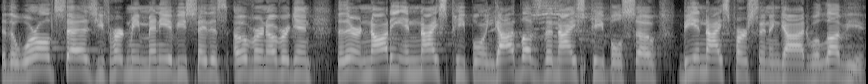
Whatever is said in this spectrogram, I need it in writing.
The world says, you've heard me, many of you say this over and over again, that there are naughty and nice people, and God loves the nice people, so be a nice person and God will love you.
